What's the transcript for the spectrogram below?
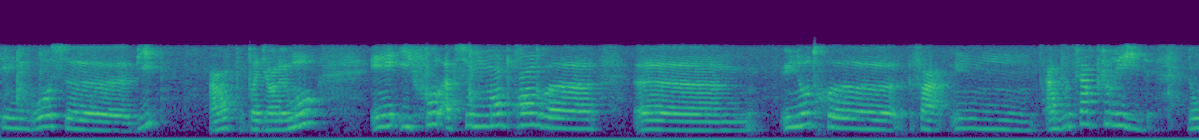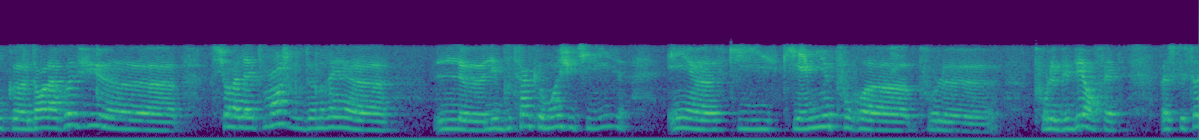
c'est une grosse euh, bite, hein, pour pas dire le mot. Et il faut absolument prendre une autre, enfin un bout de plus rigide. Donc dans la revue sur l'allaitement, je vous donnerai les bouts de que moi j'utilise et ce, qui, ce qui est mieux pour le bébé en fait parce que ça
